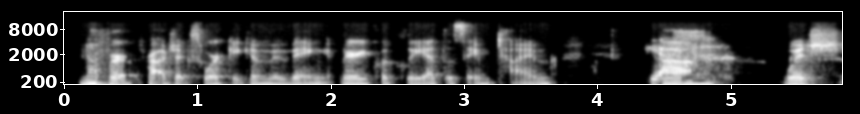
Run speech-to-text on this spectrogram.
number of projects working and moving very quickly at the same time. Yes. Um, which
